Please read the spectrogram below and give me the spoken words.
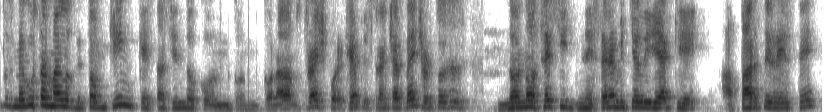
pues me gustan más los de Tom King, que está haciendo con, con, con Adam Strange, por ejemplo, Strange Adventure. Entonces, no, no sé si necesariamente yo diría que, aparte de este,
